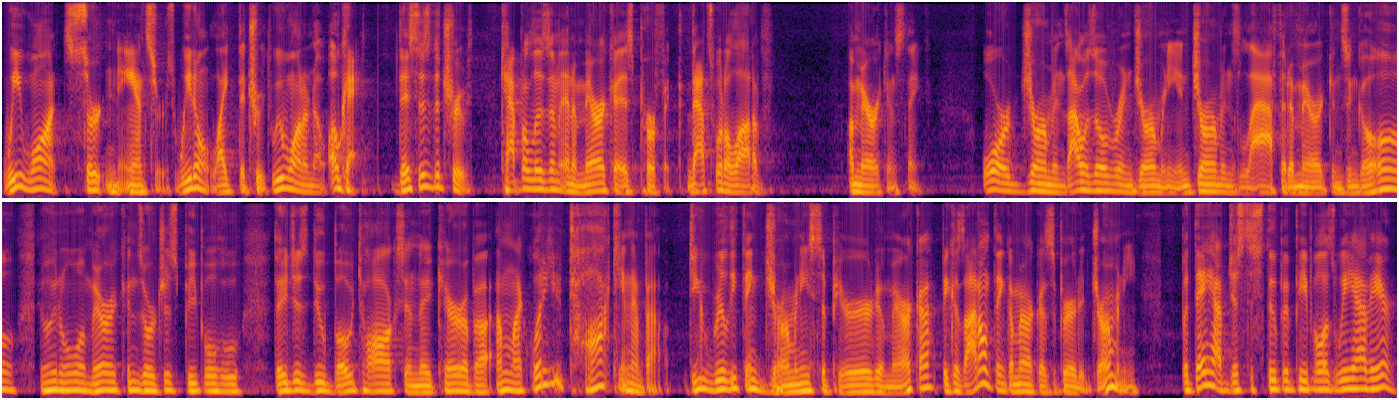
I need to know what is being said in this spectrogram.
We want certain answers. We don't like the truth. We want to know, okay, this is the truth. Capitalism and America is perfect. That's what a lot of Americans think. Or Germans. I was over in Germany and Germans laugh at Americans and go, oh, you know, Americans are just people who they just do Botox and they care about. I'm like, what are you talking about? Do you really think Germany's superior to America? Because I don't think America is superior to Germany, but they have just as stupid people as we have here.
